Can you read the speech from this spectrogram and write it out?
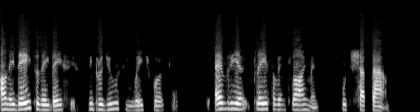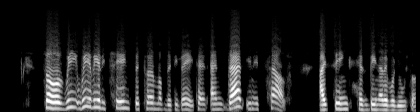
on a day-to-day basis, reproducing wage workers, every place of employment would shut down. So we, we really changed the term of the debate and, and that in itself I think has been a revolution,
